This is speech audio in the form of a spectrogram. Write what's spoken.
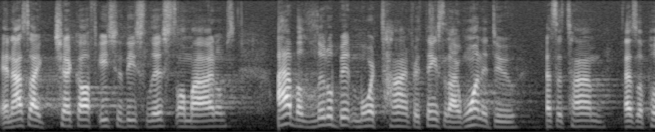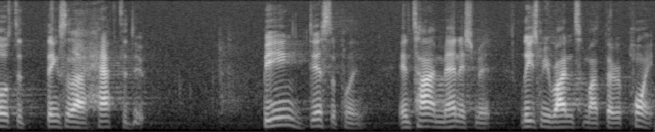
And as I check off each of these lists on my items, I have a little bit more time for things that I want to do as, a time, as opposed to things that I have to do. Being disciplined in time management leads me right into my third point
